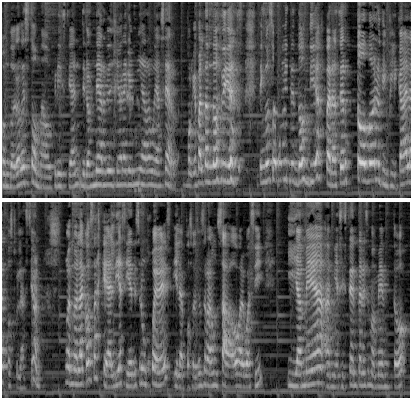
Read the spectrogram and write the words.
con dolor de estómago, Cristian, de los nervios. Dije, ahora qué mierda voy a hacer, porque faltan dos días. Tengo solamente dos días para hacer todo lo que implicaba la postulación. Bueno, la cosa es que al día siguiente era un jueves y la postulación cerraba un sábado o algo así. Y llamé a, a mi asistente en ese momento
